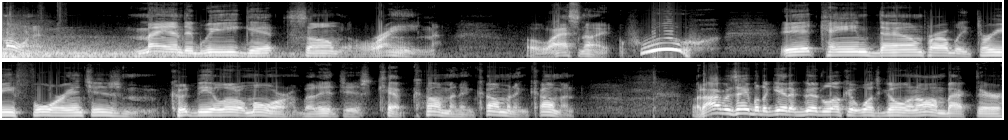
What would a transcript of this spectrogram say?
morning. Man, did we get some rain last night. Whew. It came down probably three, four inches, could be a little more, but it just kept coming and coming and coming. But I was able to get a good look at what's going on back there,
